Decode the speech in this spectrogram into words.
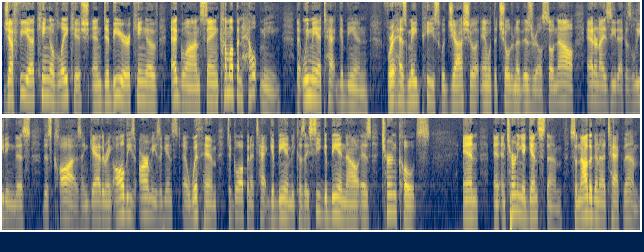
Japhia, king of Lachish, and Debir, king of Eglon, saying, Come up and help me that we may attack Gibeon, for it has made peace with Joshua and with the children of Israel. So now Adonai Zedek is leading this, this cause and gathering all these armies against uh, with him to go up and attack Gibeon because they see Gibeon now as turncoats and, and, and turning against them. So now they're going to attack them.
